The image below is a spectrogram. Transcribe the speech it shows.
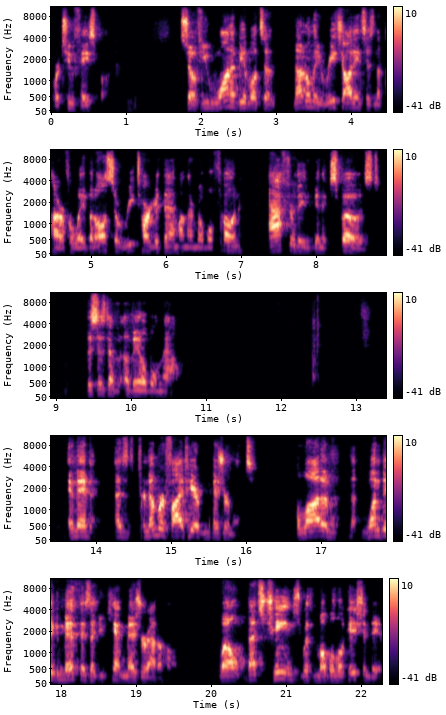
or to Facebook. So if you want to be able to not only reach audiences in a powerful way, but also retarget them on their mobile phone after they've been exposed. This is available now. And then as for number five here, measurement. A lot of one big myth is that you can't measure out of home. Well, that's changed with mobile location data.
